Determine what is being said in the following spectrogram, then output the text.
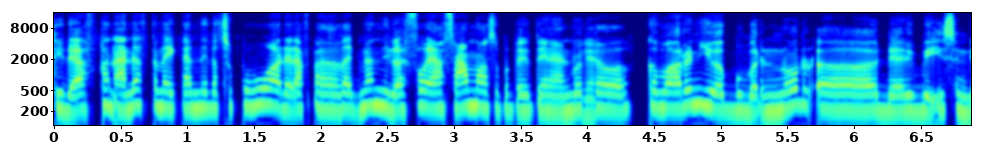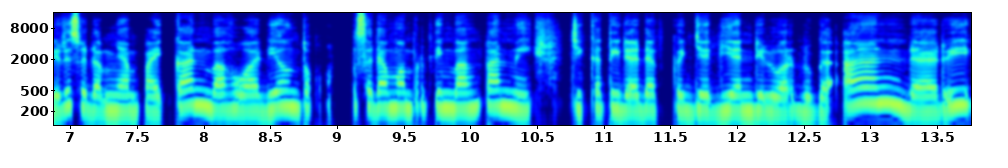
tidak akan ada kenaikan tingkat suku bunga dan akan stagnan di level yang sama seperti itu nanti. Betul. Kemarin juga gubernur uh, dari BI sendiri sudah menyampaikan bahwa dia untuk sedang mempertimbangkan nih jika tidak ada kejadian di luar dugaan dari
